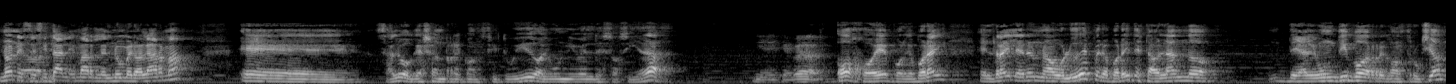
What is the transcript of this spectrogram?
no necesitas limarle el número al arma, eh, salvo que hayan reconstituido algún nivel de sociedad. Y hay que ver. Ojo, eh, porque por ahí el tráiler era una boludez, pero por ahí te está hablando de algún tipo de reconstrucción.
